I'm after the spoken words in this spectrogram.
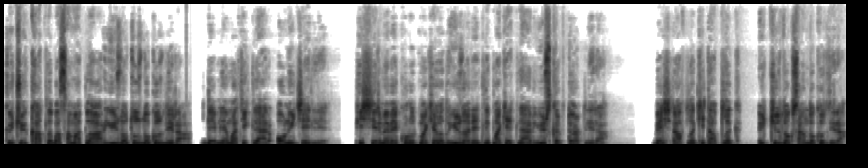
Küçük katlı basamaklar 139 lira. Demlematikler 13.50. Pişirme ve kurutma kağıdı 100 adetli paketler 144 lira. 5 raflı kitaplık 399 lira.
